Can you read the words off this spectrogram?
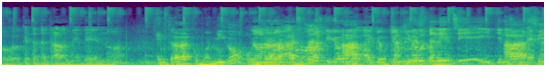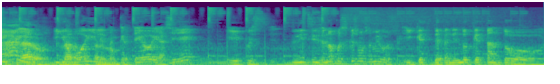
o qué tanta entrada me dé, ¿no? ¿Entrada como amigo o No, no, no, entrada ah, como... supongamos que yo, Ah, yo- yo- que a mí me gusta. Litzy y tiene Ah, su pareja sí, y- claro, y, yo claro, voy y le coqueteo y así y pues dice, no, pues es que somos amigos y que dependiendo qué tanto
